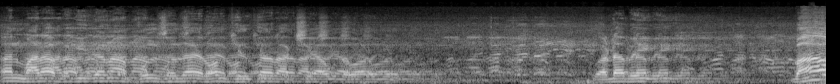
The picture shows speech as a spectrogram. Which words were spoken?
અને મારા બગીચાના ફૂલ સદાય રોમ ખીલતા રાખશે આવું દવાળો વડાભાઈ, ભાવ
